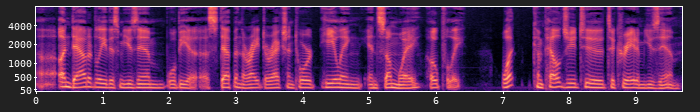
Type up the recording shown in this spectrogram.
uh, undoubtedly, this museum will be a, a step in the right direction toward healing in some way. Hopefully, what compelled you to to create a museum?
